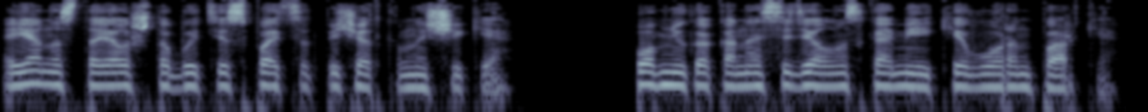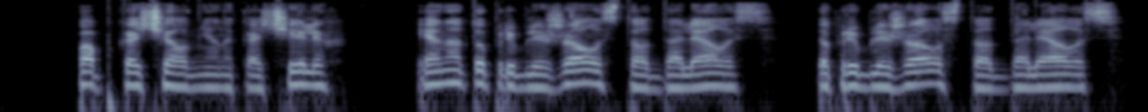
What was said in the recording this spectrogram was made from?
и я настоял, чтобы идти спать с отпечатком на щеке. Помню, как она сидела на скамейке в Уоррен-парке. Папа качал меня на качелях, и она то приближалась, то отдалялась, то приближалась, то отдалялась.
